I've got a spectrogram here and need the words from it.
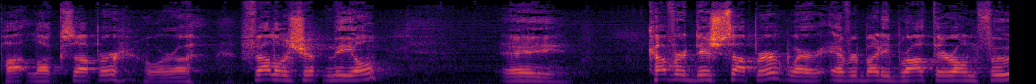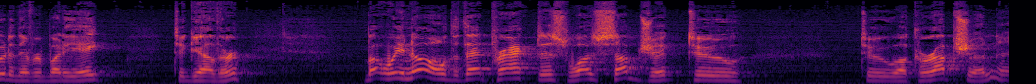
potluck supper or a fellowship meal, a covered dish supper where everybody brought their own food and everybody ate together. But we know that that practice was subject to, to uh, corruption,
